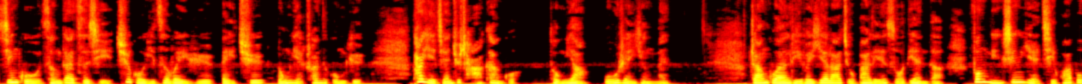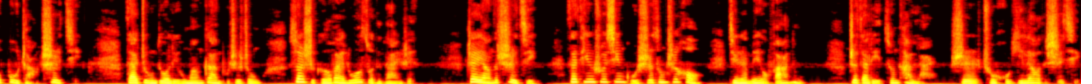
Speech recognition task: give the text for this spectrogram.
新谷曾带自己去过一次位于北区龙野川的公寓，他也前去查看过，同样无人应门。掌管里维耶拉酒吧连锁店的风明星业企划部部长赤井，在众多流氓干部之中，算是格外啰嗦的男人。这样的赤井，在听说新谷失踪之后，竟然没有发怒，这在李村看来是出乎意料的事情。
